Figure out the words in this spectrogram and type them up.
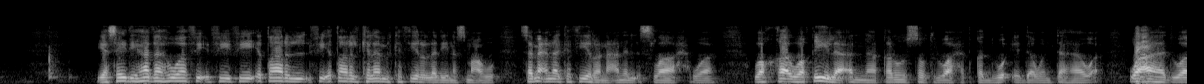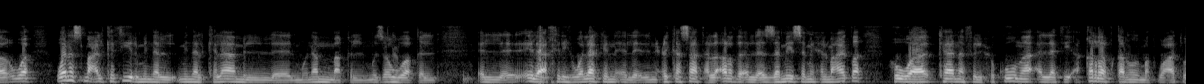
يا سيدي هذا هو في في في إطار في إطار الكلام الكثير الذي نسمعه، سمعنا كثيرا عن الإصلاح وقيل أن قانون الصوت الواحد قد وئد وانتهى وعاد و و ونسمع الكثير من ال من الكلام ال- المنمق المزوق ال ال إلى آخره ولكن ال- الانعكاسات على الأرض الزميل سميح المعيطة هو كان في الحكومة التي أقرت قانون المطبوعات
